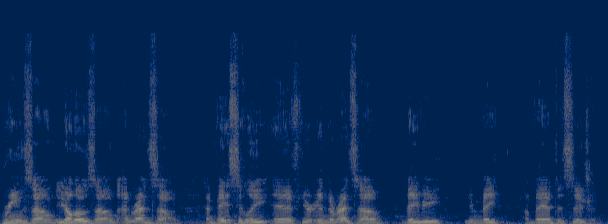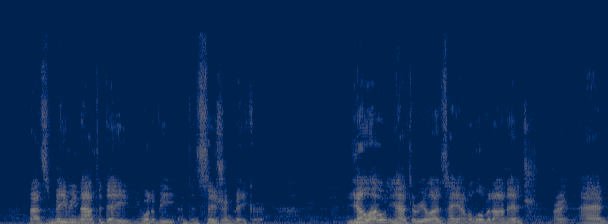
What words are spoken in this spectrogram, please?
green zone, yellow zone, and red zone? And basically, if you're in the red zone, maybe you make a bad decision. That's maybe not the day you want to be a decision maker. Yellow, you have to realize, hey, I'm a little bit on edge, right? And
